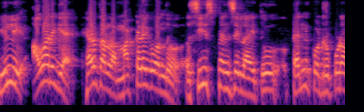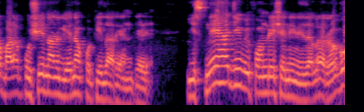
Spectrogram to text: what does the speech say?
ಇಲ್ಲಿ ಅವರಿಗೆ ಹೇಳ್ತಾರಲ್ಲ, ಮಕ್ಕಳಿಗೆ ಒಂದು ಸೀಸ್ ಪೆನ್ಸಿಲ್ ಆಯ್ತು, ಪೆನ್ ಕೊಟ್ಟರು ಕೂಡ ಬಹಳ ಖುಷಿ ನನಗೆ ಏನೋ ಕೊಟ್ಟಿದ್ದಾರೆ ಅಂತೇಳಿ. ಈ ಸ್ನೇಹಜೀವಿ ಫೌಂಡೇಶನ್ ಏನಿದೆಲ್ಲ ರಘು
